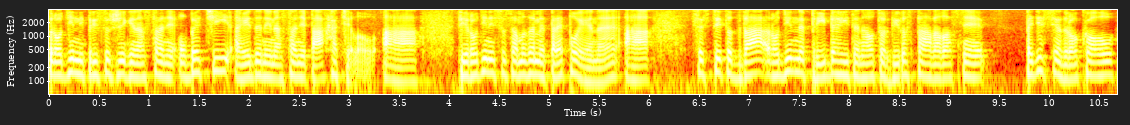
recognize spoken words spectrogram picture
rodinný príslušník je na strane obetí a jeden je na strane páchateľov. A tie rodiny sú samozrejme prepojené a cez tieto dva rodinné príbehy ten autor vyrozpráva vlastne 50 rokov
